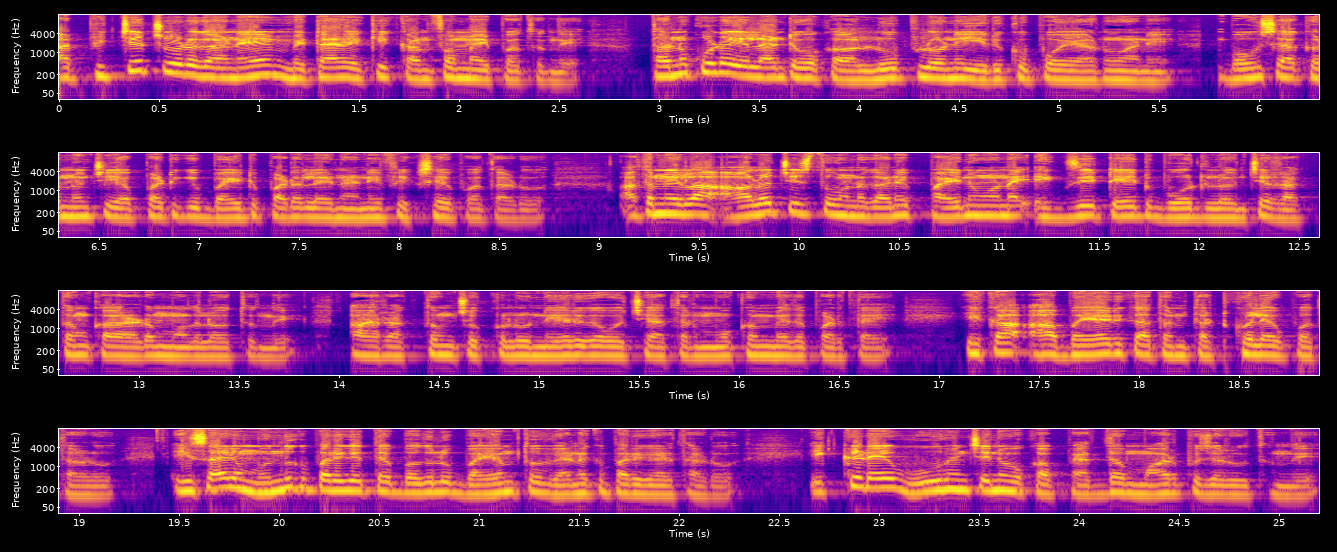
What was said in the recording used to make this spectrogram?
ఆ పిక్చర్ చూడగానే మిఠాయికి కన్ఫర్మ్ అయిపోతుంది. తను కూడా ఇలాంటి ఒక లూప్లోనే ఇరుక్కుపోయాను అని. బహుశా అక్కడి నుంచి ఎప్పటికీ బయటపడలేనని ఫిక్స్ అయిపోతాడు. అతను ఇలా ఆలోచిస్తూ ఉండగానే పైన ఉన్న ఎగ్జిట్ ఎయిట్ బోర్డులోంచి రక్తం కారడం మొదలవుతుంది. ఆ రక్తం చుక్కలు నేరుగా వచ్చి అతని ముఖం మీద పడతాయి. ఇక ఆ భయానికి అతను తట్టుకోలేకపోతాడు. ఈసారి ముందుకు పరిగెత్తే బదులు భయంతో వెనక్కి పరిగెడతాడు. ఇక్కడే ఊహించని ఒక పెద్ద మార్పు జరుగుతుంది.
